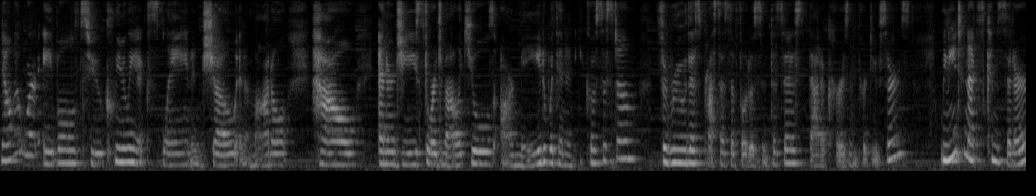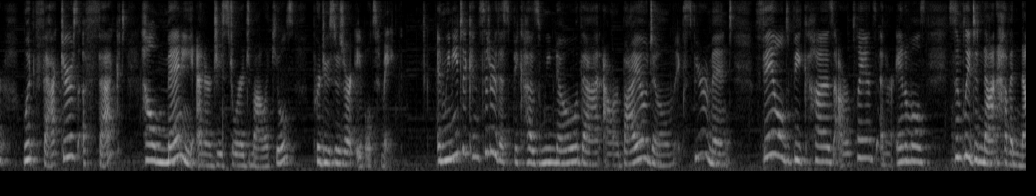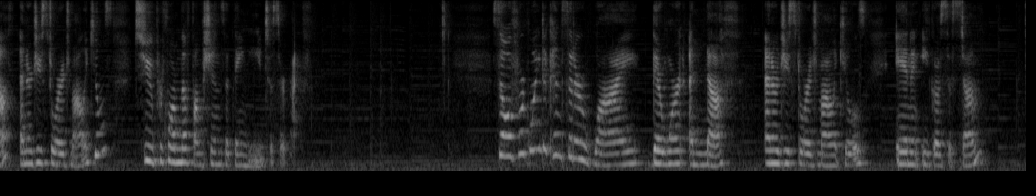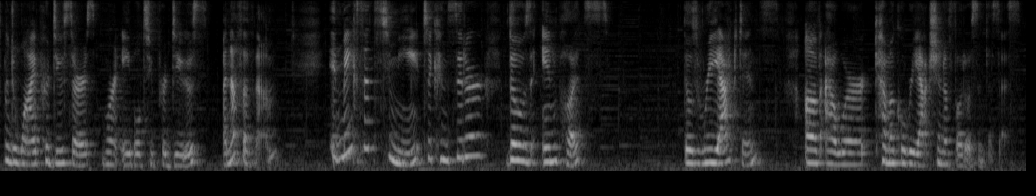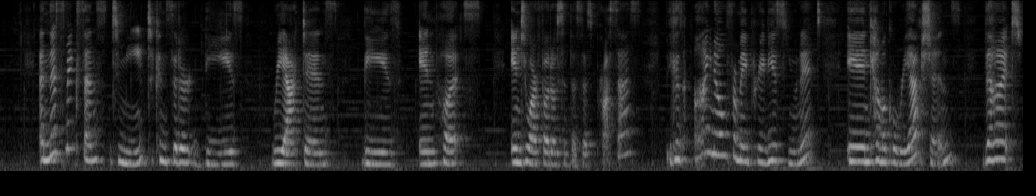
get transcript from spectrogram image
Now that we're able to clearly explain and show in a model how energy storage molecules are made within an ecosystem through this process of photosynthesis that occurs in producers, we need to next consider what factors affect how many energy storage molecules producers are able to make. And we need to consider this because we know that our biodome experiment failed because our plants and our animals simply did not have enough energy storage molecules to perform the functions that they need to survive. So if we're going to consider why there weren't enough energy storage molecules in an ecosystem and why producers weren't able to produce enough of them, it makes sense to me to consider those inputs, those reactants of our chemical reaction of photosynthesis. And this makes sense to me to consider these reactants, these inputs into our photosynthesis process because I know from a previous unit in chemical reactions that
